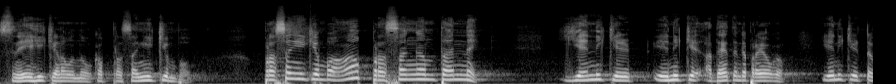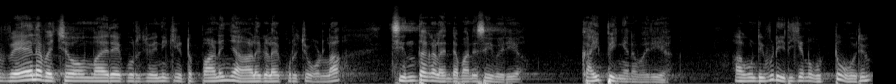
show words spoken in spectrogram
സ്നേഹിക്കണമെന്നും ഒക്കെ പ്രസംഗിക്കുമ്പോൾ പ്രസംഗിക്കുമ്പോൾ ആ പ്രസംഗം തന്നെ എനിക്ക് എനിക്ക് അദ്ദേഹത്തിന്റെ പ്രയോഗം എനിക്കിട്ട് വേല വെച്ചവന്മാരെ കുറിച്ചും എനിക്കിട്ട് പണിഞ്ഞ ആളുകളെക്കുറിച്ചുമുള്ള ചിന്തകൾ എന്റെ മനസ്സിൽ വരിക. കയ്പിങ്ങനെ വരിക. അതുകൊണ്ട് ഇവിടെ ഇരിക്കുന്ന ഒട്ടും ഒരു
